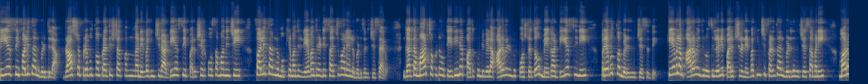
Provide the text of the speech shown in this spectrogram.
డిఎస్సి ఫలితాలు విడుదల. రాష్ట్ర ప్రభుత్వం ప్రతిష్టాత్మకంగా నిర్వహించిన డిఎస్సి పరీక్షలకు సంబంధించి ఫలితాలను ముఖ్యమంత్రి రేవంత్ రెడ్డి సచివాలయంలో విడుదల చేశారు. గత మార్చి ఒకటవ తేదీన పదకొండు వేల అరవై రెండు పోస్టులతో మెగా డిఎస్సిని ప్రభుత్వం విడుదల చేసింది. కేవలం అరవై ఐదు రోజుల్లోనే పరీక్షలు నిర్వహించి ఫలితాలు విడుదల చేశామని మరో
